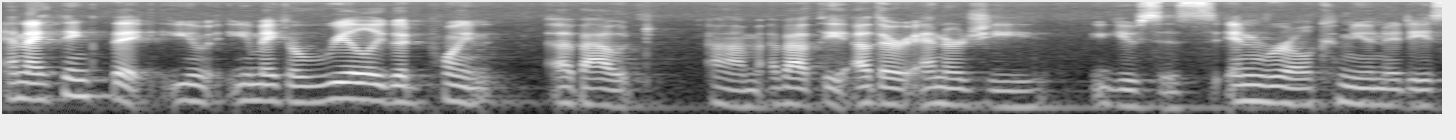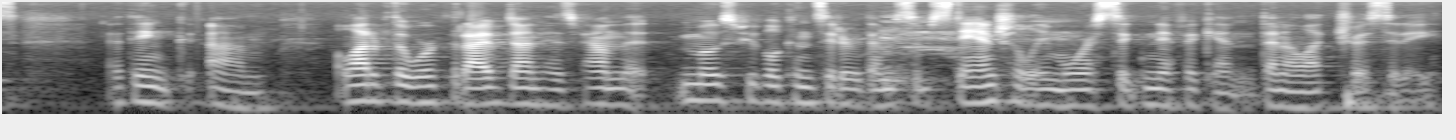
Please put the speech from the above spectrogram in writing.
and I think that you, you make a really good point about, um, about the other energy uses in rural communities. I think um, a lot of the work that I've done has found that most people consider them substantially more significant than electricity.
